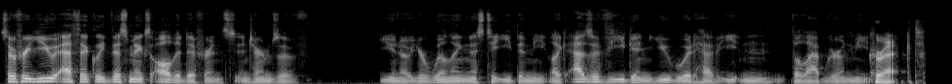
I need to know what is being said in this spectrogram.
So for you ethically, this makes all the difference in terms of, you know, your willingness to eat the meat. Like as a vegan, you would have eaten the lab grown meat. Correct.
